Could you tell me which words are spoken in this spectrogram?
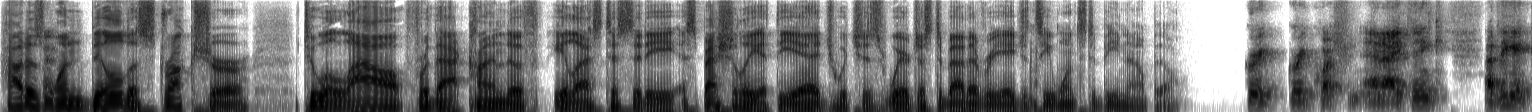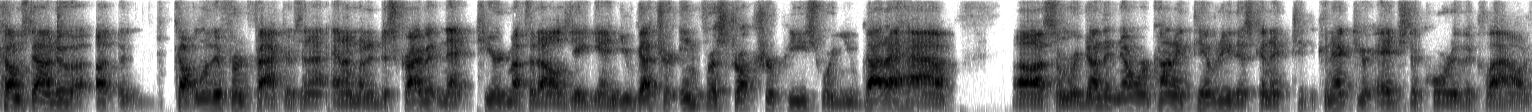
How does one build a structure to allow for that kind of elasticity, especially at the edge, which is where just about every agency wants to be now, Bill? Great, great question. And I think I think it comes down to a, a couple of different factors, and, I, and I'm going to describe it in that tiered methodology again. You've got your infrastructure piece where you've got to have uh, some redundant network connectivity that's going to connect your edge to core to the cloud.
